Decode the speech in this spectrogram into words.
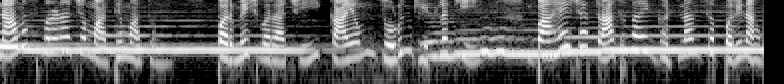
नामस्मरणाच्या माध्यमातून परमेश्वराची कायम जोडून घेतलं की बाहेरच्या त्रासदायक घटनांचा परिणाम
